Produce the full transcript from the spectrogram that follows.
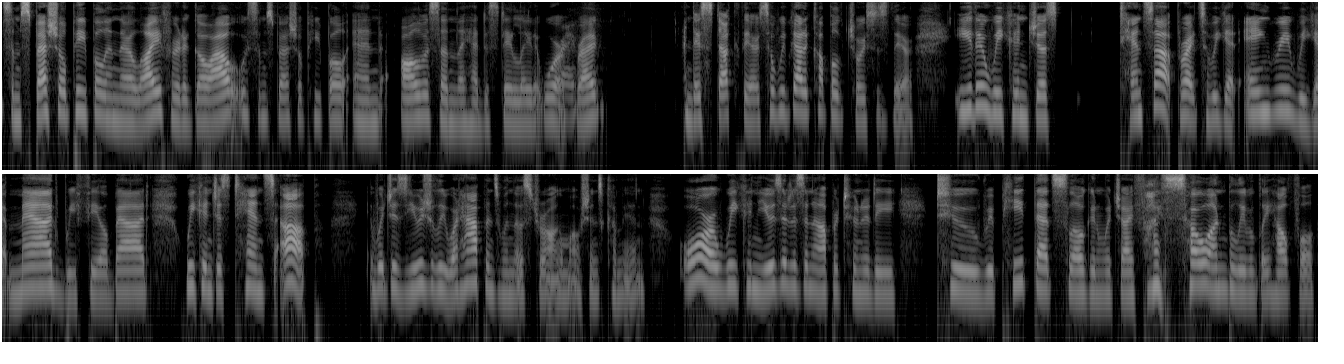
some special people in their life or to go out with some special people, and all of a sudden they had to stay late at work, right? right? And they're stuck there. So we've got a couple of choices there. Either we can just tense up, right? So we get angry, we get mad, we feel bad. We can just tense up, which is usually what happens when those strong emotions come in. Or we can use it as an opportunity to repeat that slogan, which I find so unbelievably helpful.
